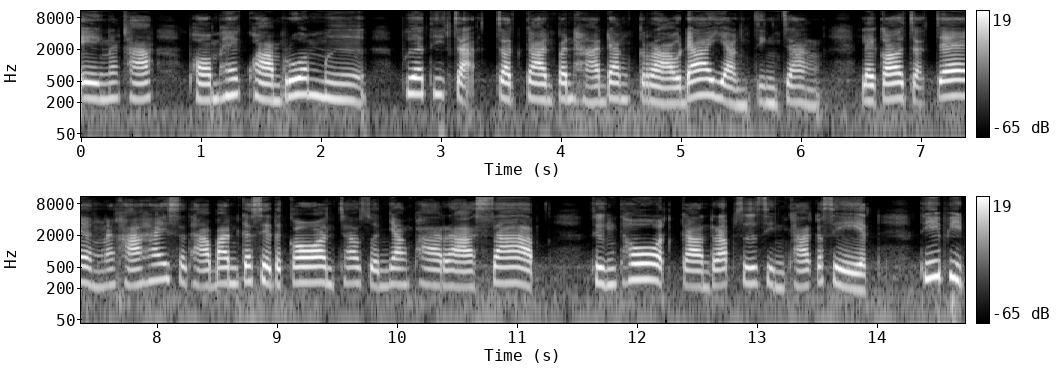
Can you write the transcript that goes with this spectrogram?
เองนะคะ พร้อมให้ความร่วมมือ เพื่อที่จะจัดการปัญหาดังกล่าวได้อย่างจริงจัง และก็จะแจ้งนะคะ ให้สถาบันเกษตรกร ชาวสวนยางพาราทราบ ถึงโทษการรับซื้อสินค้าเกษตร ที่ผิด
